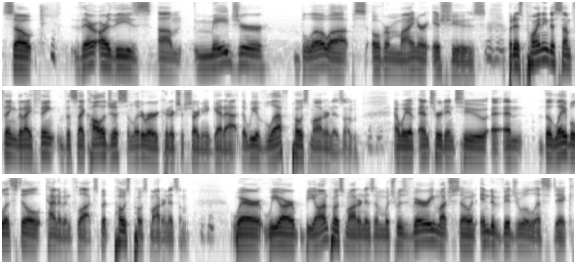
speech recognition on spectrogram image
So there are these um, major blow ups over minor issues, mm-hmm. but is pointing to something that I think the psychologists and literary critics are starting to get at that we have left postmodernism mm-hmm. and we have entered into, and the label is still kind of in flux, but post postmodernism. Mm-hmm. Where we are beyond postmodernism, which was very much so an individualistic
